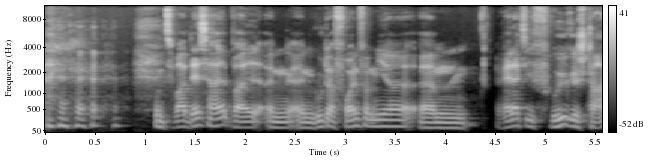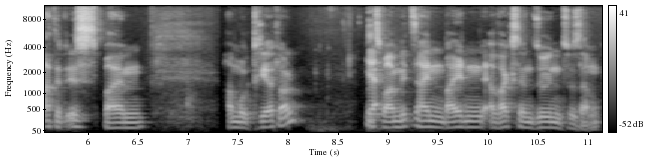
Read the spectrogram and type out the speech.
und zwar deshalb, weil ein, ein guter Freund von mir ähm, relativ früh gestartet ist beim Hamburg Triathlon. Ja. Und zwar mit seinen beiden erwachsenen Söhnen zusammen,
